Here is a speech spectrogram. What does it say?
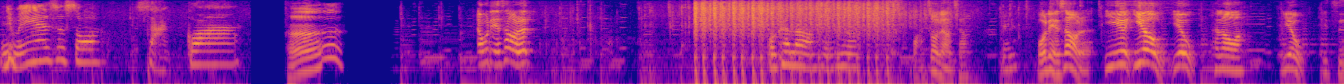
你们应该是说傻瓜，嗯哎，我脸上有人！我看到了，我看到了，哇，中两枪嗯！我脸上有人，一二一二五一二五，看到吗？一二五一只。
